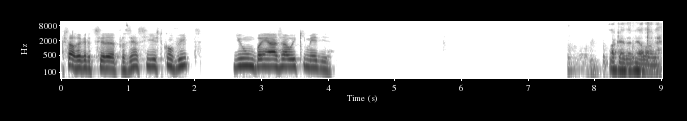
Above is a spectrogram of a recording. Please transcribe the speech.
Gostava de agradecer a presença e este convite e um bem-aja à Wikimedia. Ok, Daniel, olha,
